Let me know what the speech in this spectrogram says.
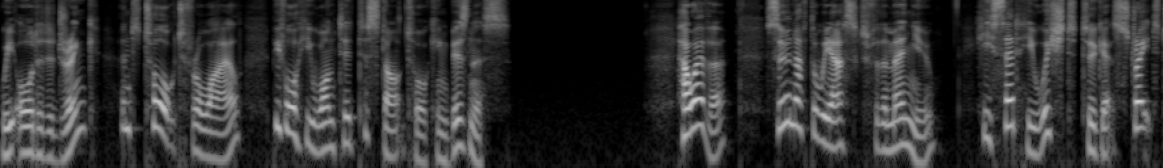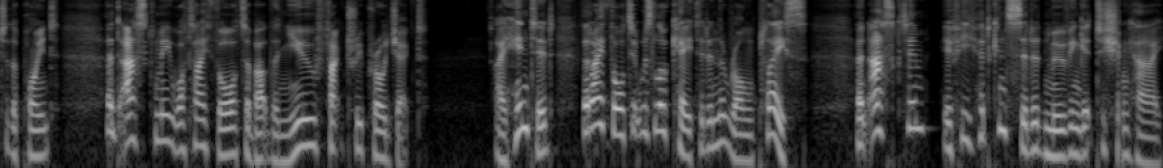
We ordered a drink and talked for a while before he wanted to start talking business. However, soon after we asked for the menu, he said he wished to get straight to the point and asked me what I thought about the new factory project. I hinted that I thought it was located in the wrong place and asked him if he had considered moving it to Shanghai.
